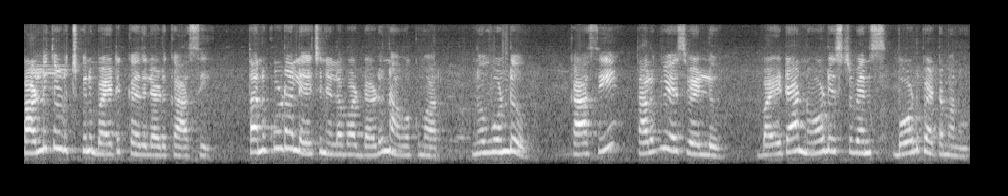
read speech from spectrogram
కళ్ళు తుడుచుకుని బయటకు కదిలాడు కాశీ. తను కూడా లేచి నిలబడ్డాడు నవకుమార్. నువ్వుండు కాశీ తలుపు వేసి వెళ్ళు. బయట నో డిస్టర్బెన్స్ బోర్డు పెట్టమను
